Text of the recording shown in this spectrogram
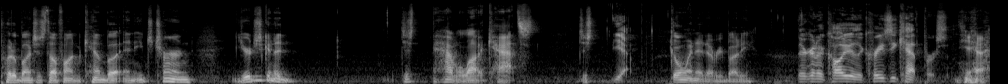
put a bunch of stuff on Kemba, and each turn you're just going to just have a lot of cats just Yeah. going at everybody. They're going to call you the crazy cat person. Yeah.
